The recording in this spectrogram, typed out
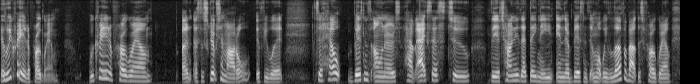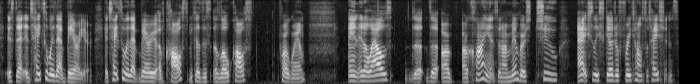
is we created a program. We created a program, a, a subscription model, if you would, to help business owners have access to the attorney that they need in their business. And what we love about this program is that it takes away that barrier. It takes away that barrier of cost because it's a low cost program and it allows the, the our, our clients and our members to actually schedule free consultations.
